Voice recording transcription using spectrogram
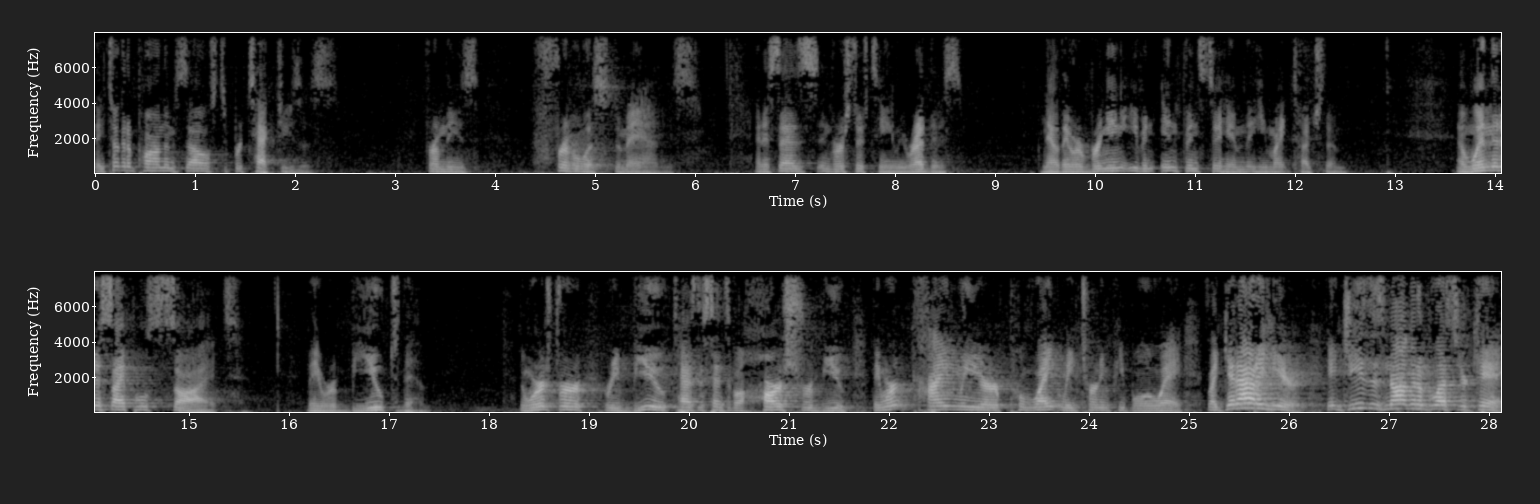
they took it upon themselves to protect Jesus from these frivolous demands. And it says in verse 15, we read this. Now they were bringing even infants to him that he might touch them. And when the disciples saw it, they rebuked them. The word for rebuked has the sense of a harsh rebuke. They weren't kindly or politely turning people away. It's like, get out of here. Hey, Jesus is not going to bless your kid.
